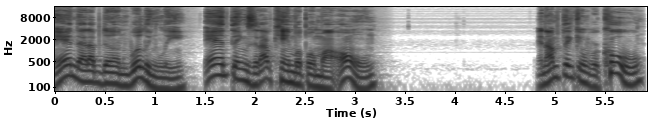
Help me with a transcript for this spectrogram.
and that I've done willingly and things that I've came up on my own. And I'm thinking we're cool.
